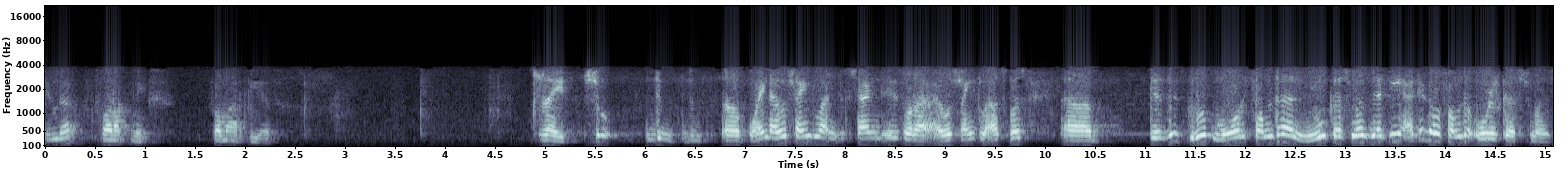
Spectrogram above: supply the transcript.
in the product mix from our peers. Right. So the, the uh, point I was trying to understand is, or I was trying to ask was, uh, is this growth more from the new customers that we added or from the old customers?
